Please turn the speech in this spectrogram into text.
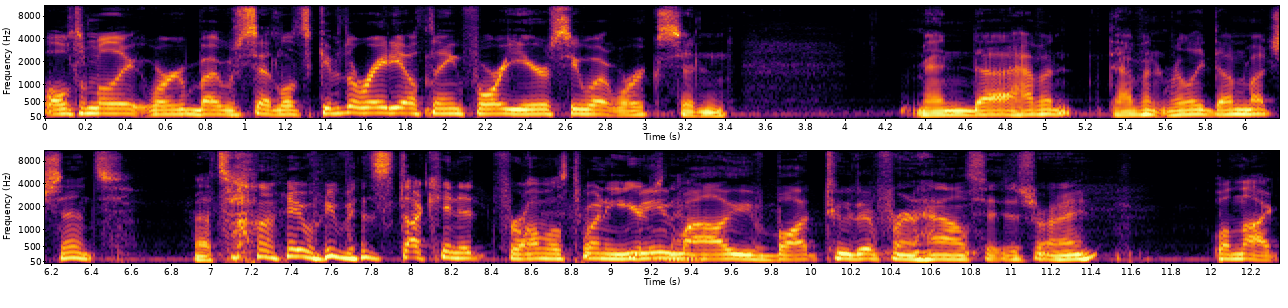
ultimately, we're, but we said let's give the radio thing four years, see what works, and and uh, haven't haven't really done much since. That's all. We've been stuck in it for almost twenty years. now. Meanwhile, you've bought two different houses, right? well, not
